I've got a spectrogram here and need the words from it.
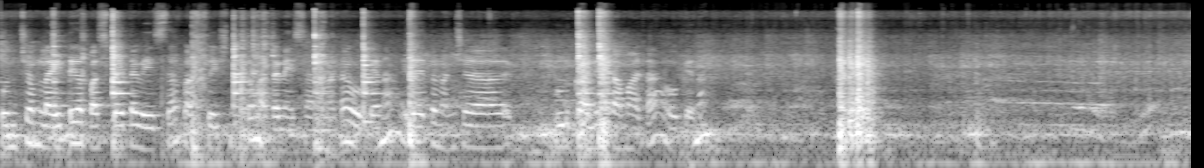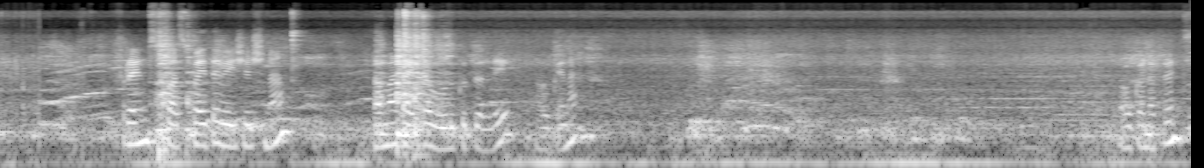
కొంచెం లైట్గా పసుపు అయితే వేస్తా. పసుపు వేసినాక మటన్ వేస్తాను అనమాట ఓకేనా? ఇదైతే మంచిగా ఉడకాలి టమాటా. ఓకేనా? ఫ్రెండ్స్ పసుపు అయితే వేసేసిన. టమాటా అయితే ఉడుకుతుంది. ఓకేనా? ఓకేనా ఫ్రెండ్స్?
